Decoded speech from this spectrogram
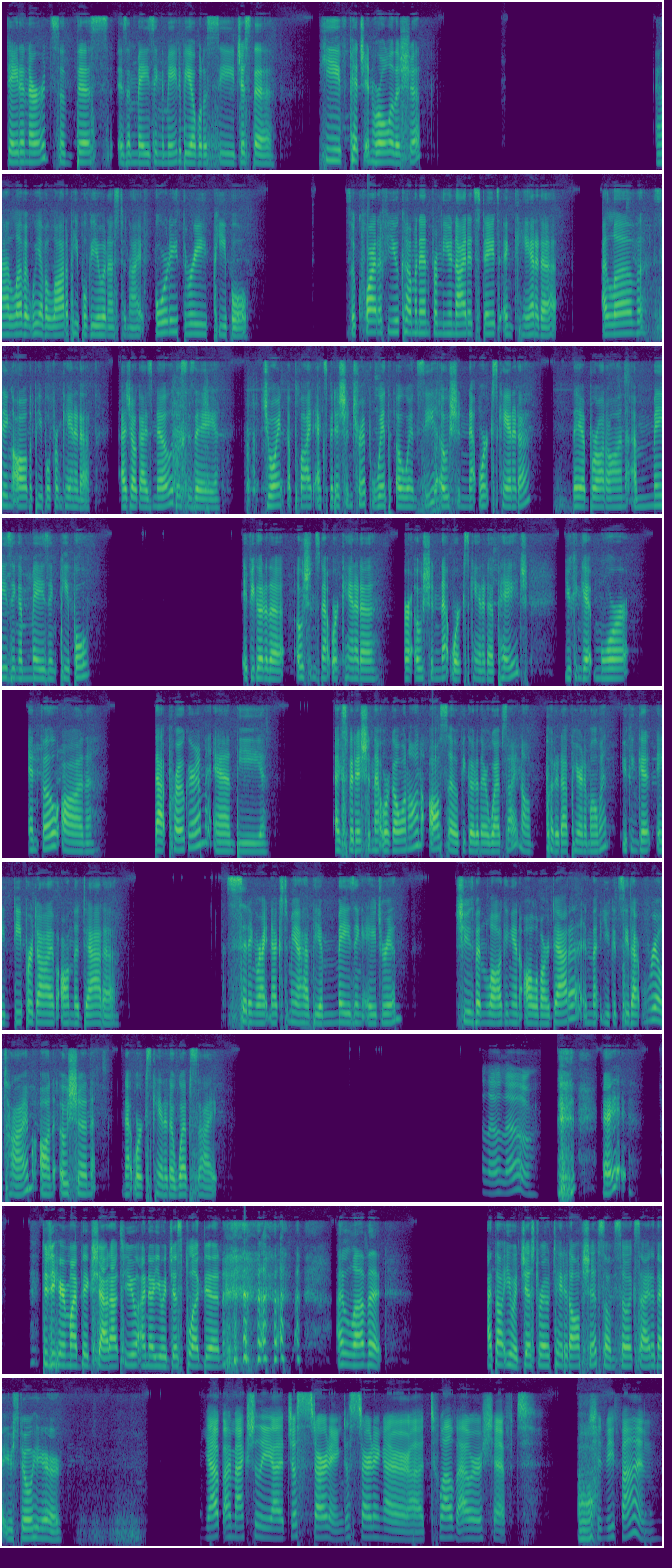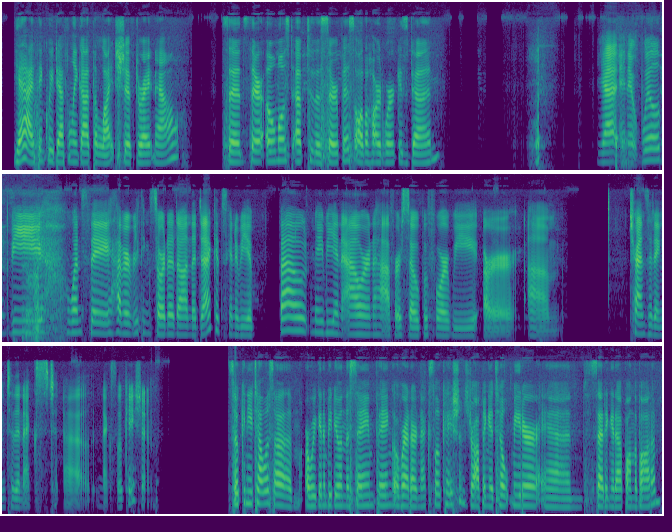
data nerd, so this is amazing to me to be able to see just the heave, pitch, and roll of the ship. And I love it. We have a lot of people viewing us tonight, 43 people. So quite a few coming in from the United States and Canada. I love seeing all the people from Canada. As y'all guys know, this is a joint applied expedition trip with ONC, Ocean Networks Canada. They have brought on amazing, amazing people. If you go to the Oceans Network Canada or Ocean Networks Canada page, you can get more info on that program and the expedition that we're going on. Also, if you go to their website, and I'll put it up here in a moment, you can get a deeper dive on the data. Sitting right next to me, I have the amazing Adrian. She's been logging in all of our data, and that you can see that real time on Ocean Networks Canada website. Hello, hello. hey, did you hear my big shout out to you? I know you had just plugged in. I love it. I thought you had just rotated off shift, so I'm so excited that you're still here. Yep, I'm actually uh, just starting, just starting our 12-hour uh, shift. Oh. Should be fun. Yeah, I think we definitely got the light shift right now. Since they're almost up to the surface, all the hard work is done. Yeah, and it will be, once they have everything sorted on the deck, it's going to be a about maybe an hour and a half or so before we are um, transiting to the next uh, next location. So can you tell us, um, are we going to be doing the same thing over at our next locations, dropping a tilt meter and setting it up on the bottom?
